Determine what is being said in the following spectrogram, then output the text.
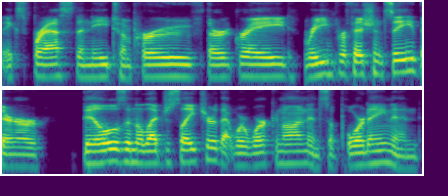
expressed the need to improve third grade reading proficiency. There are bills in the legislature that we're working on and supporting. And,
